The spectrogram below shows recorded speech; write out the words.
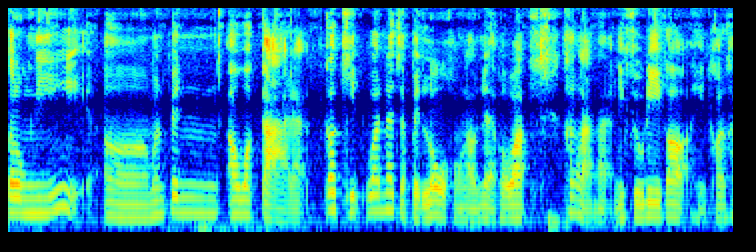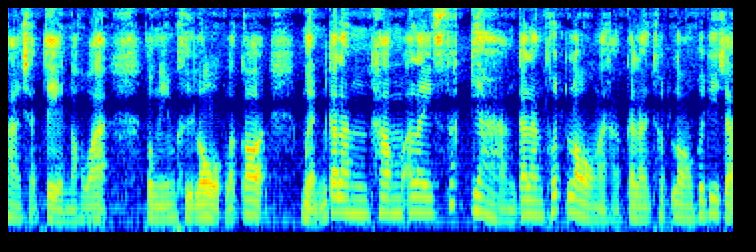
ตรงนี้เอ่อมันเป็นอวกาศอะ่ะ ก็คิดว่าน่าจะเป็นโลกของเราเนี่ยแหละ เพราะว่าข้างหลังอะ่ะนิกฟิลลี่ก็เห็นค่อนข้างชัดเจนเนาะว่า ตรงนี้มันคือโลก แล้วก็เหมือนกำลังทำอะไรสักอย่างกำลังทดลองอะครับกำลังทดลองเพื่อที่จะ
